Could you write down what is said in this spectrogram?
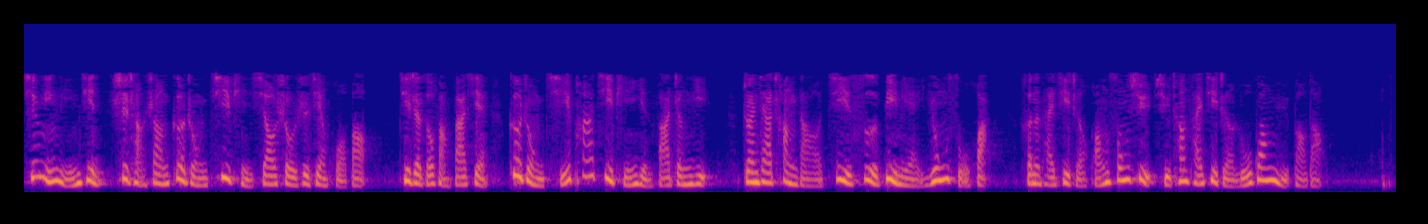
清明临近，市场上各种祭品销售日渐火爆。记者走访发现，各种奇葩祭品引发争议。专家倡导祭祀避免庸俗化。河南台记者黄松旭、许昌台记者卢光宇报道。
